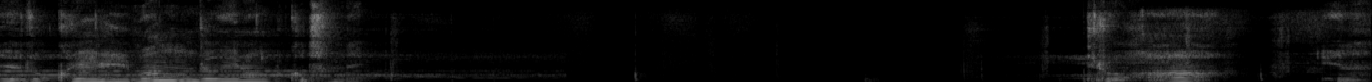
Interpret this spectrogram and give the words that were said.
얘도 그냥 일반 음정이랑 똑같은데. 들어가. 얘는.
